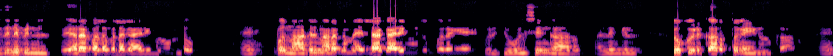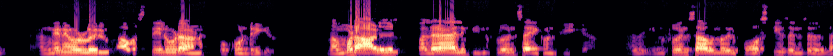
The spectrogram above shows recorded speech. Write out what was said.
ഇതിന് പിന്നിൽ വേറെ പല പല കാര്യങ്ങളുണ്ടോ? ഇപ്പൊ നാട്ടിൽ നടക്കുന്ന എല്ലാ കാര്യങ്ങൾക്കും പുറകെ ഒരു ജ്യോത്സ്യം കാണും അല്ലെങ്കിൽ ഇതൊക്കെ ഒരു കറുത്ത കൈകൾ കാണും. അങ്ങനെയുള്ളൊരു അവസ്ഥയിലൂടെയാണ് പോയിക്കൊണ്ടിരിക്കുന്നത്. നമ്മുടെ ആളുകൾ പലരാലും ഇൻഫ്ലുവൻസ് ആയിക്കൊണ്ടിരിക്കുകയാണ്. അത് ഇൻഫ്ലുവൻസ് ആവുന്ന ഒരു പോസിറ്റീവ് സെൻസിലല്ല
